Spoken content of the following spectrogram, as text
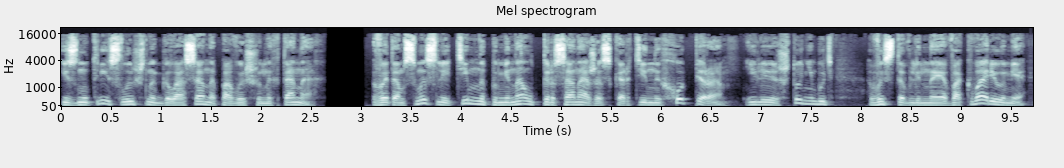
изнутри слышны голоса на повышенных тонах. В этом смысле Тим напоминал персонажа с картины Хоппера или что-нибудь, выставленное в аквариуме,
